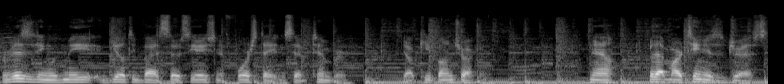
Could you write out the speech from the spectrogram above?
for visiting with me Guilty by Association at Four State in September. Y'all keep on trucking. Now, for that Martinez address.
